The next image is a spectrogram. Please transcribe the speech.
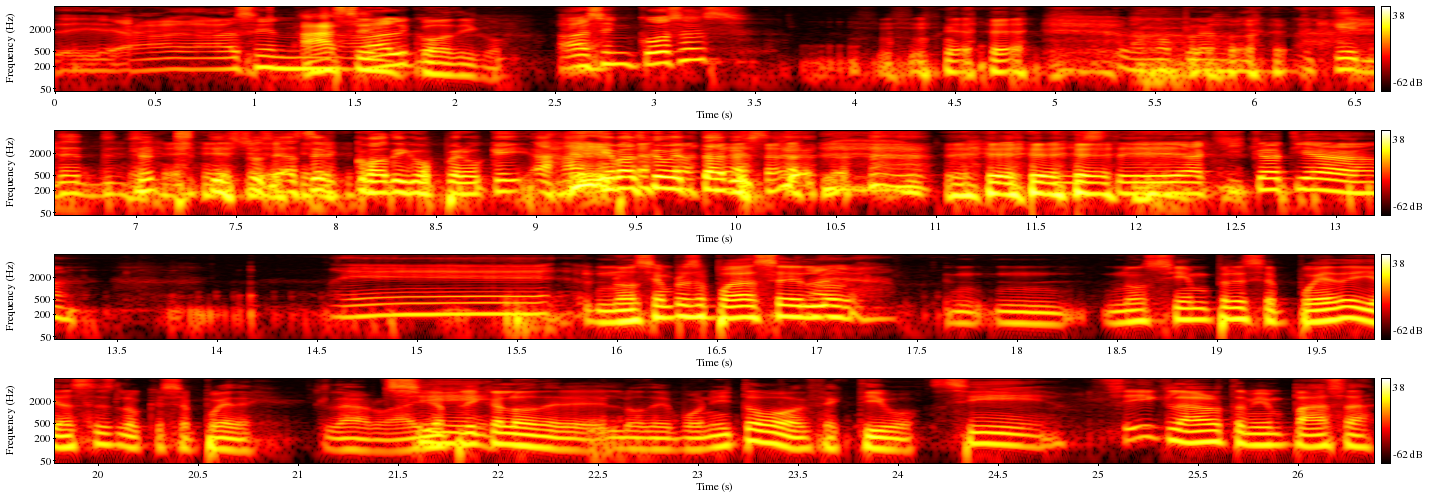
eh, ha- hacen, Hacen algo, código. hacen cosas, pero no planean. Eso se hace el código, pero. Ajá, ¿qué más comentarios? Este, aquí Katia. Eh, No siempre se puede hacerlo. Ah, No siempre se puede y haces lo que se puede. Claro, ahí Sí. aplica lo de, lo de bonito o efectivo. Sí. Sí, claro, también pasa.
